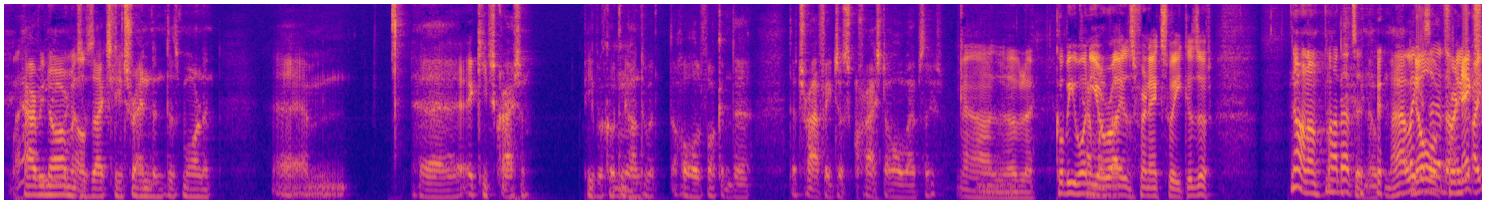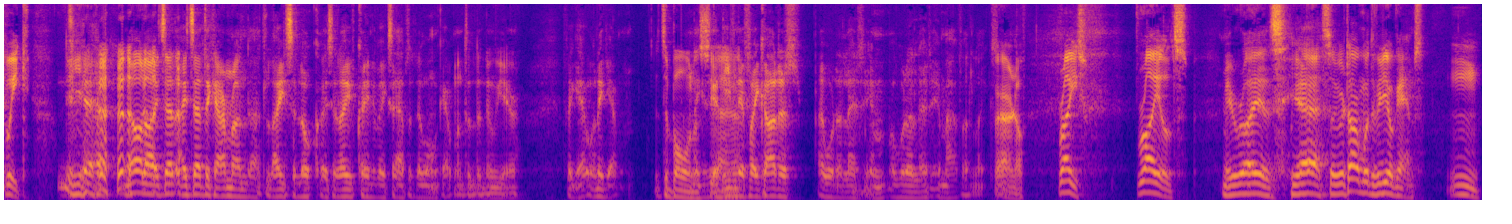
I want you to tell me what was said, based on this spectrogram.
Harvey you Norman's was actually trending this morning. Um, uh, it keeps crashing. People couldn't get onto it. The whole fucking the, the traffic just crashed the whole website. Oh, lovely. Could be one of your riles for next week, is it? No, no, no. That's it. No, Nah, like I no, said, for I- next I- week. Yeah, no, no. I said, I said to Cameron that. Like, I said, look, I said I've kind of accepted I won't get one till the new year. If I get one, I get one. It's a Like I bonus. said, Yeah. Even if I got it, I would have let him. I would have let him have it. Like, so. Fair enough. Right. Riles. Me Riles, yeah. So we are talking about the video games. Mm.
